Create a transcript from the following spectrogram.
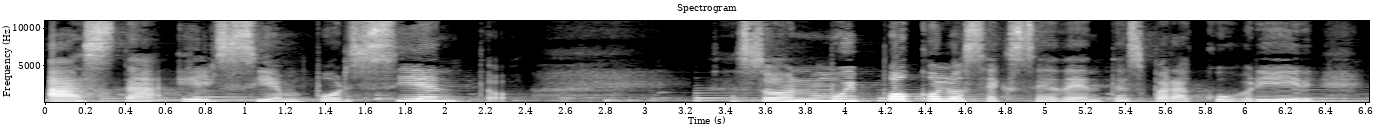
hasta el 100%. son muy pocos los excedentes para cubrir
